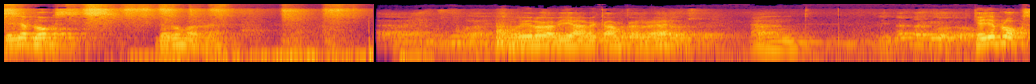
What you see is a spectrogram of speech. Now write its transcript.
तेजा ज़रूर मार रहा तो ये लोग अभी यहाँ पे काम कर रहे हैं। एंड ब्लॉक्स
